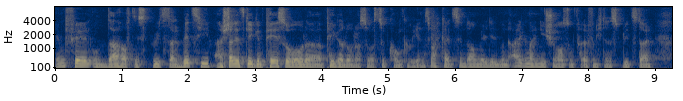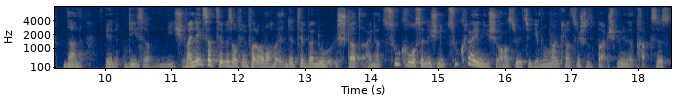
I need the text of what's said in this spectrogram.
empfehlen und darauf den Street-Style beziehen, anstatt jetzt gegen Peso oder Pegado oder sowas zu konkurrieren. Es macht keinen Sinn, darum wähle dir eine allgemeine Nische aus und veröffentliche den Street-Style dann in dieser Nische. Mein nächster Tipp ist auf jeden Fall auch noch der Tipp, wenn du statt einer zu großen Nische eine zu kleine Nische auswählst. Wir geben nochmal ein klassisches Beispiel in der Praxis.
